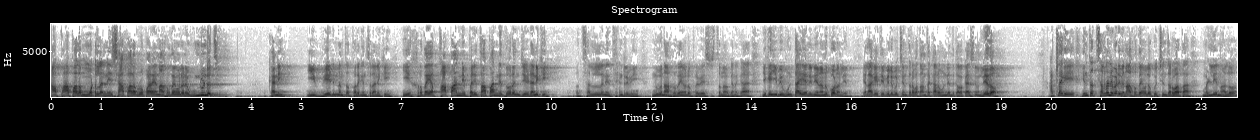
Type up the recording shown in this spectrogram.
ఆ పాపాల మూటలన్నీ శాపాల రూపాలే నా హృదయంలోనే ఉండుండొచ్చు. కానీ ఈ వేడినంత తొలగించడానికి ఈ హృదయ తాపాన్ని పరితాపాన్ని దూరం చేయడానికి చల్లని తండ్రివి నువ్వు నా హృదయంలో ప్రవేశిస్తున్నావు గనక ఇక ఇవి ఉంటాయని నేను అనుకోవడం లేదు. ఎలాగైతే వెలుగు వచ్చిన తర్వాత అంధకారం ఉండేందుకు అవకాశం లేదో అట్లాగే ఇంత చల్లని వడివి నా హృదయంలోకి వచ్చిన తర్వాత మళ్ళీ నాలో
